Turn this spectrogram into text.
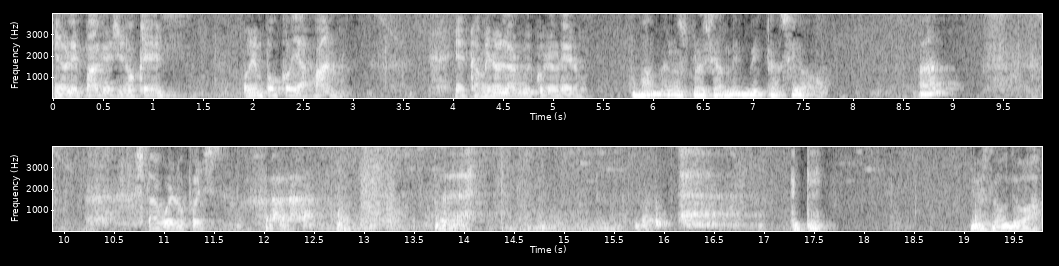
Yo le pague, sino que hoy un poco de afán. Y el camino es largo y culebrero. Va a menospreciar mi invitación. ¿Ah? Está bueno, pues. ¿En qué? ¿Y hasta dónde va?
